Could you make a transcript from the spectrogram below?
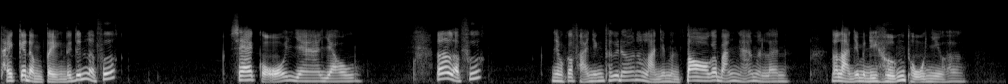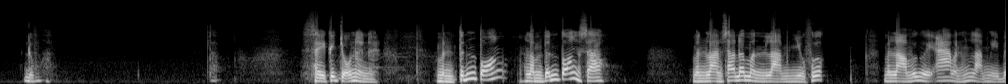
Thấy cái đồng tiền đó chính là phước. Xe cổ da dầu đó là phước. Nhưng mà có phải những thứ đó nó làm cho mình to cái bản ngã mình lên? Nó làm cho mình đi hưởng thụ nhiều hơn. Đúng không? Đó. thì cái chỗ này nè mình tính toán làm tính toán làm sao? Mình làm sao để mình làm nhiều phước? Mình làm với người A mình không làm người B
